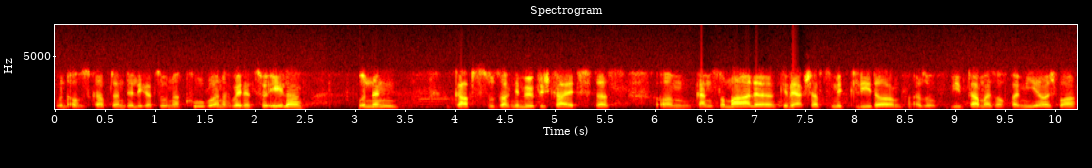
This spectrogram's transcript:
und auch es gab dann Delegationen nach Kuba, nach Venezuela. Und dann gab es sozusagen die Möglichkeit, dass ganz normale Gewerkschaftsmitglieder, also wie damals auch bei mir, ich war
